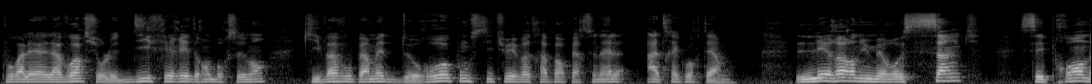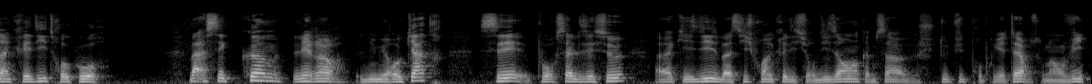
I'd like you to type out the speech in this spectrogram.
pour aller la voir sur le différé de remboursement qui va vous permettre de reconstituer votre apport personnel à très court terme. L'erreur numéro 5, c'est prendre un crédit trop court. Bah, c'est comme l'erreur numéro 4, c'est pour celles et ceux euh, qui se disent bah, si je prends un crédit sur 10 ans, comme ça je suis tout de suite propriétaire parce qu'on a envie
